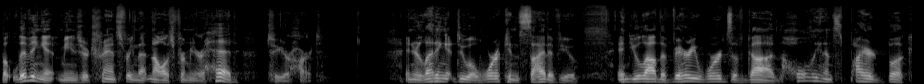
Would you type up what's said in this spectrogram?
But living it means you're transferring that knowledge from your head to your heart. And you're letting it do a work inside of you. And you allow the very words of God, the holy and inspired book,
